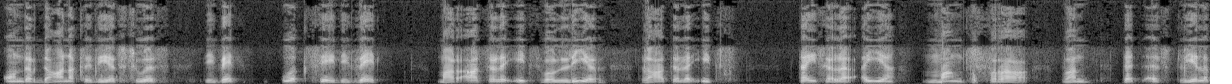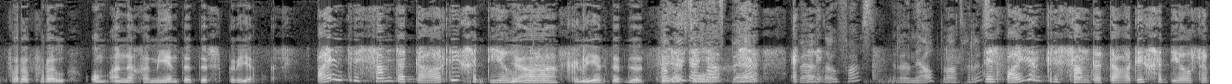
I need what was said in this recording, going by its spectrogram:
onderdanig te wees soos die wet ook sê die wet maar as hulle iets wil leer laat hulle iets tuis hulle eie mans vra want dit is lelik vir 'n vrou om in 'n gemeente te spreek baie interessant dat daardie gedeelte Ja, ek lees dit dit sê ek was baie ek wil hou vas. Ronel praat gerus. Dit is baie interessant dat daardie gedeelte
